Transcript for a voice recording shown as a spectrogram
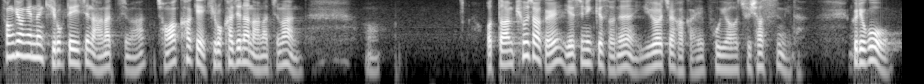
성경에는 기록되어 있지는 않았지만 정확하게 기록하지는 않았지만 어, 어떠한 표적을 예수님께서는 6월절 가까이 보여주셨습니다. 그리고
